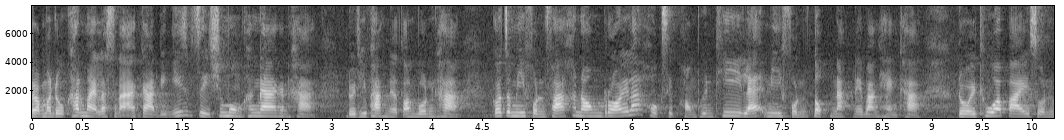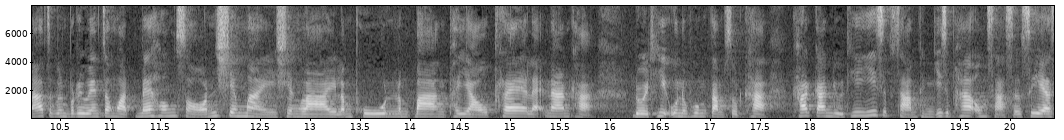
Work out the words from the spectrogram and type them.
เรามาดูคาดหมายลักษณะอากาศอีก 24 ชั่วโมงข้างหน้ากันค่ะ โดยที่ภาคเหนือตอนบนค่ะ ก็จะมีฝนฟ้าขนองร้อยละ 60 ของพื้นที่ และมีฝนตกหนักในบางแห่งค่ะ โดยทั่วไปส่วนมากจะเป็นบริเวณจังหวัดแม่ฮ่องสอน เชียงใหม่ เชียงราย ลำพูน ลำปาง พะเยา แพร่ และน่านค่ะ โดยที่อุณหภูมิต่ำสุดค่ะ คาดการอยู่ที่ 23-25 องศาเซลเซียส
